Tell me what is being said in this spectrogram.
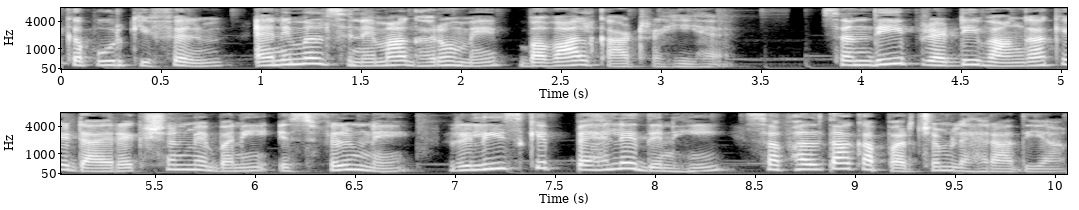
कपूर की फ़िल्म एनिमल सिनेमा घरों में बवाल काट रही है। संदीप रेड्डी वांगा के डायरेक्शन में बनी इस फ़िल्म ने रिलीज़ के पहले दिन ही सफलता का परचम लहरा दिया।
